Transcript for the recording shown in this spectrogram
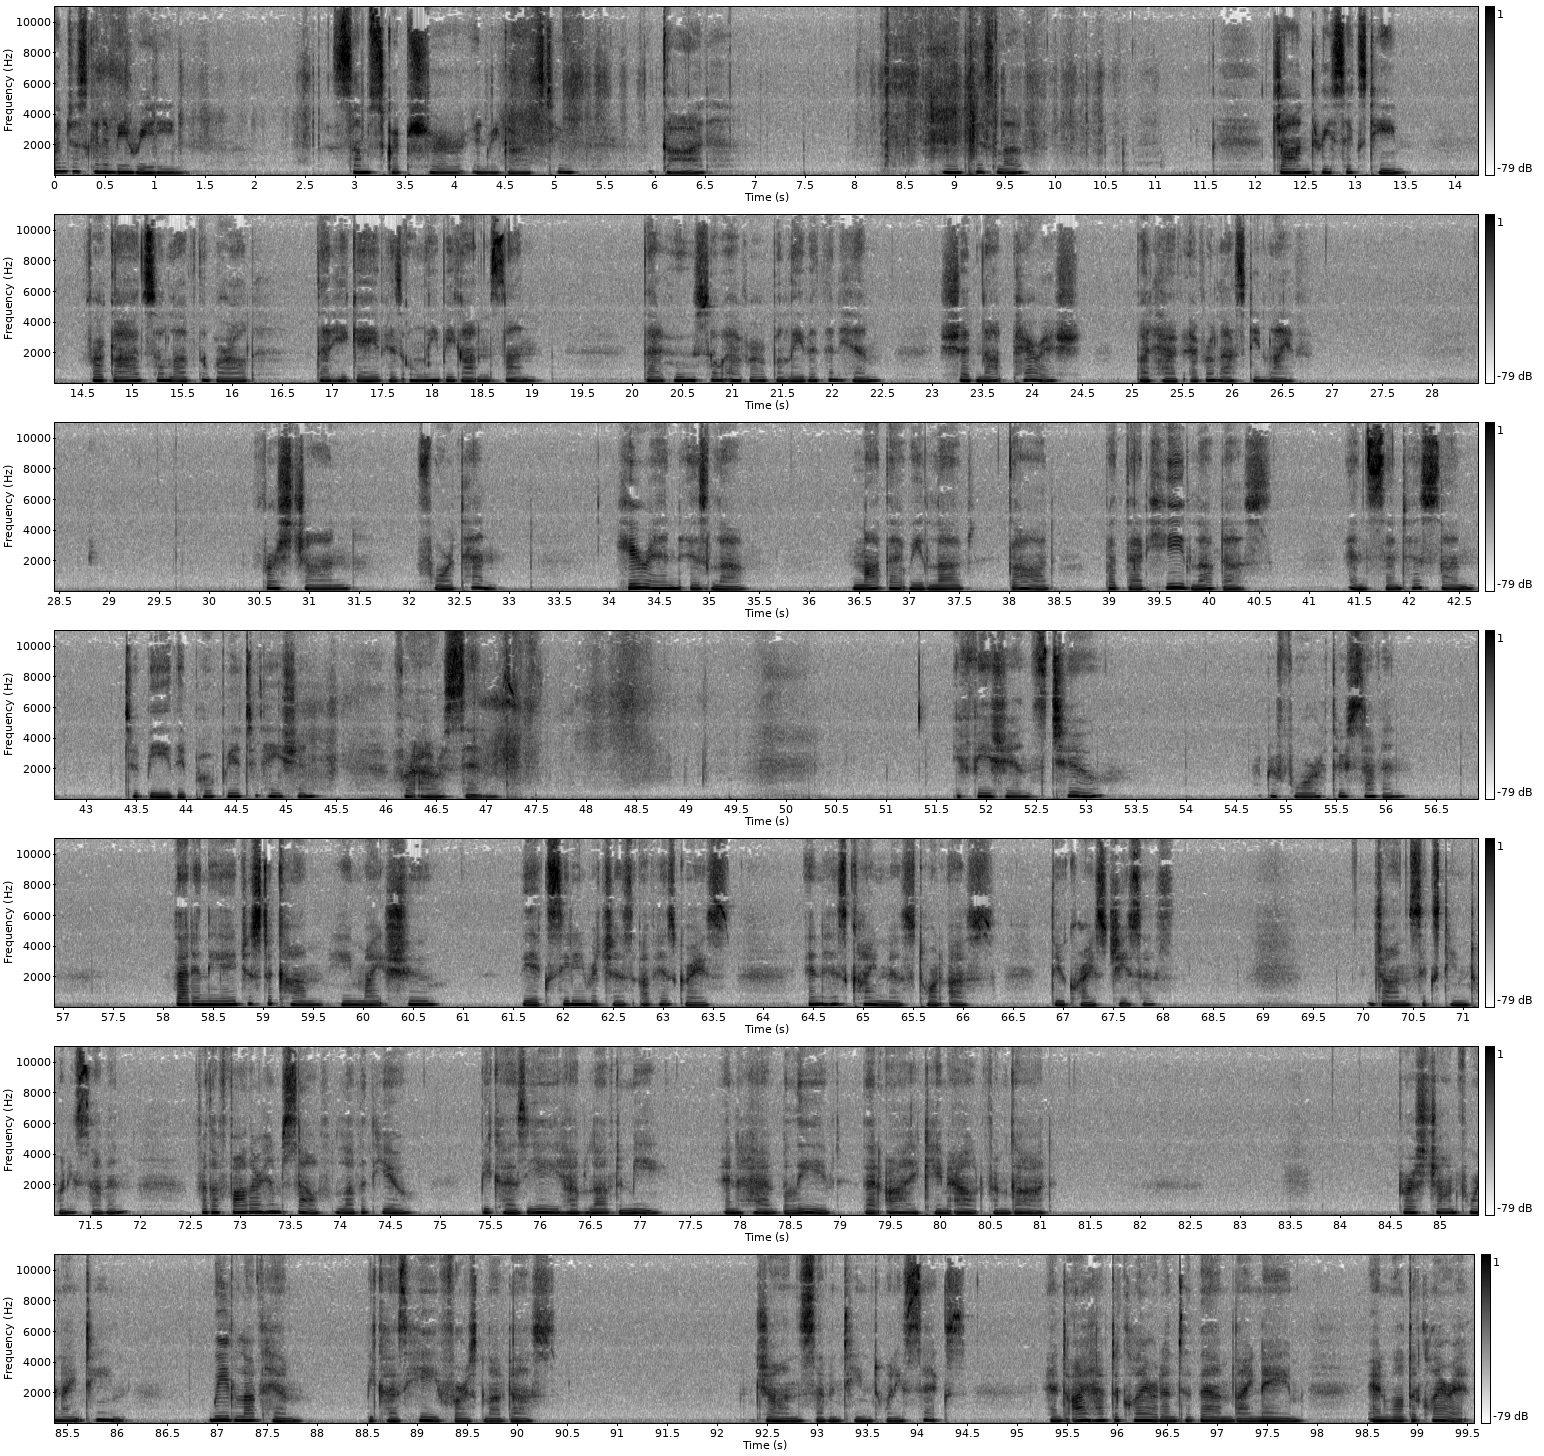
I'm just going to be reading some scripture in regards to God and his love. John 3:16 For God so loved the world that he gave his only begotten son that whosoever believeth in him should not perish but have everlasting life. 1 John 4:10 Herein is love. Not that we loved God but that he loved us and sent his son to be the propitiation for our sins. Ephesians 2 chapter 4 through 7 that in the ages to come he might shew the exceeding riches of his grace in his kindness toward us through Christ Jesus. John 16:27 For the Father himself loveth you because ye have loved me and have believed that I came out from God. 1 John 4:19 We love him because he first loved us. John 17:26 And I have declared unto them thy name and will declare it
